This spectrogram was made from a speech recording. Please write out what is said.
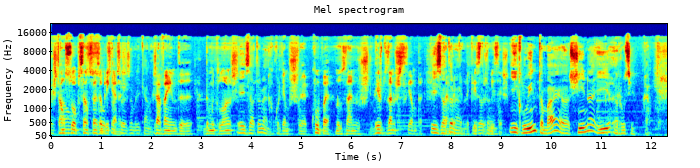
estão sob sanções, sob americanas. sanções americanas. Já vêm de, de muito longe. Exatamente. Recordemos eh, Cuba nos anos, desde os anos 60, Exatamente. da crise Exatamente. dos mísseis. Incluindo também a China e a Rússia.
